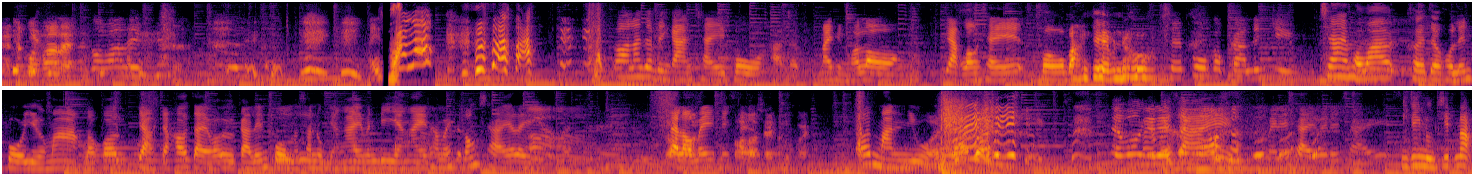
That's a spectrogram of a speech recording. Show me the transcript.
แต่ตะโกนว่าอะไรก็ว่าอะไรก็น่าจะเป็นการใช้โปรค่ะแบบหมายถึงว่าลอง อยากลองใช้โปรบางเกมดู ใช้โปรกับการเล่นเกม ใช่เพราะว่าเคยเจอคนเล่นโปรเยอะมาก แล้วก็อยากจะเข้าใจว่าเออการเล่นโปรมันสนุกยังไง มันดียังไงทำไมจะต้องใช้อะไรอย่างเงี้ยอ่าแต่เราไม่ไม่ตอนใช้เราใช้สนุกไหมก็มันอยู่อะเดี๋ยวบอกไม่ได้ใช้ ไม่ได้ใช้ไม่ได้ใช้ จริงๆ หนูคิดหนัก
